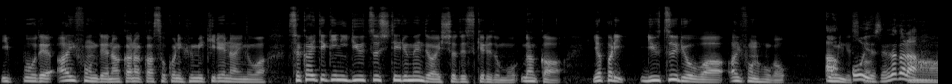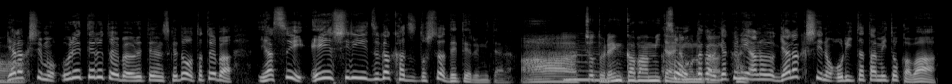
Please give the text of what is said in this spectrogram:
一方で iPhone でなかなかそこに踏み切れないのは世界的に流通している面では一緒ですけれどもなんかやっぱり流通量は iPhone の方が多いんですか？多いですね。だからギャラクシーも売れてるといえば売れてるんですけど例えば安い A シリーズが数としては出てるみたいな。うんああちょっと廉価版みたいなものが。そうだから逆にはいあのギャラクシーの折りたたみとかは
